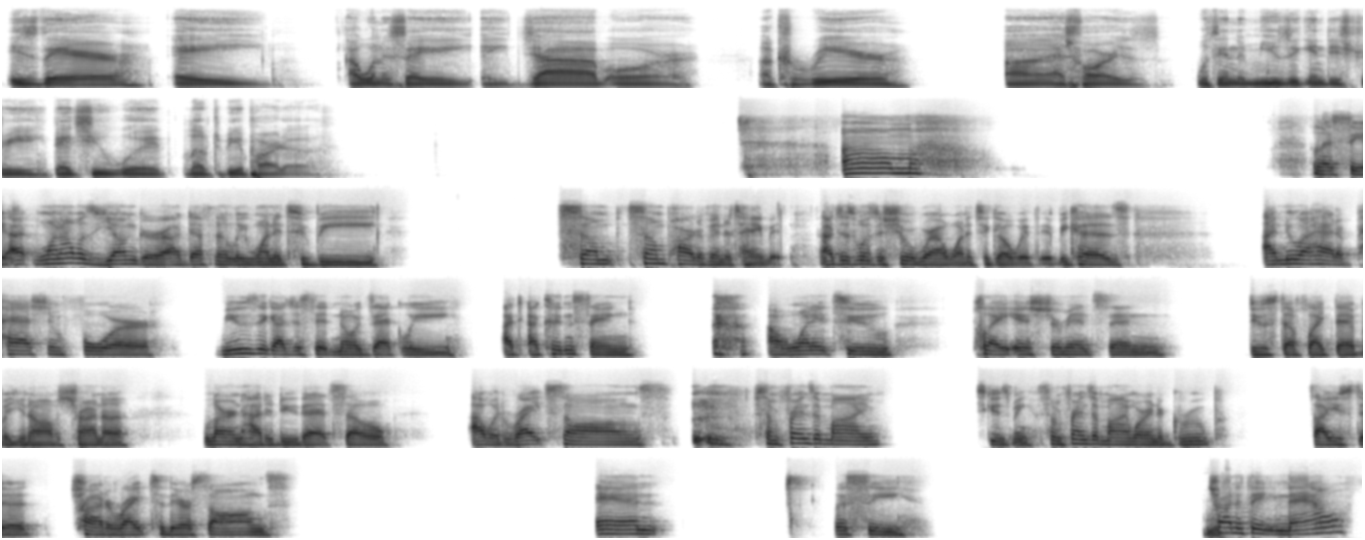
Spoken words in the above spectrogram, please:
Is there a, I want to say a, job or a career, uh, as far as within the music industry that you would love to be a part of? Um, let's see. I, when I was younger, I definitely wanted to be some some part of entertainment. I just wasn't sure where I wanted to go with it because I knew I had a passion for music. I just didn't know exactly. I, I couldn't sing. I wanted to play instruments and do stuff like that, but you know, I was trying to learn how to do that. So I would write songs. some friends of mine, excuse me, some friends of mine were in a group. So I used to try to write to their songs. And let's see, trying to think now.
